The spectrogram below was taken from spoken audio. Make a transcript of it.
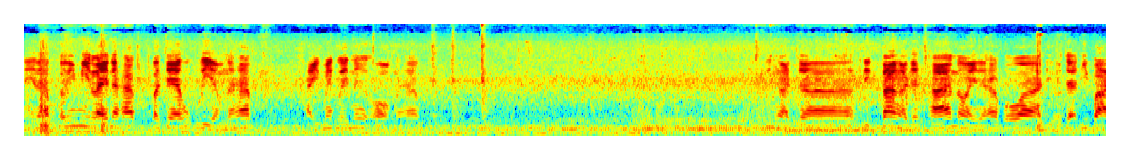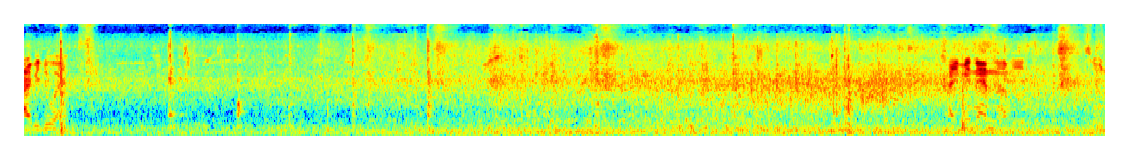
นี่นะครับก็ไม่มีอะไรนะครับประแจหกเหลี่ยมนะครับ ไขแม็กไลเนอร์ออกนะครับซึ่งอาจจะติดตั้งอาจจะช้าหน่อยนะครับ เพราะว่าเดี๋ยวจะอธิบายไปด้วย ไข่ไม่แน่นนะพี่ศูนย์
